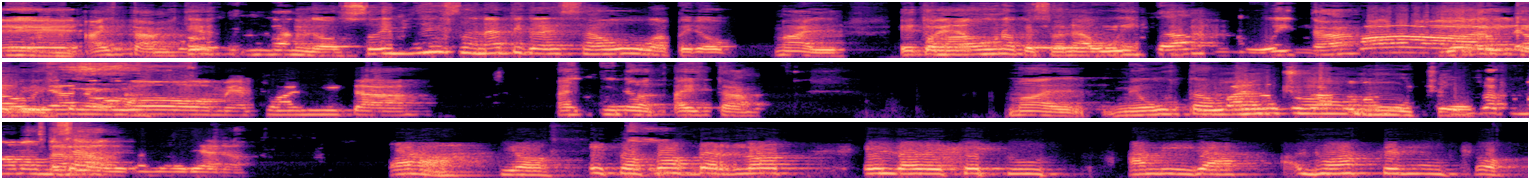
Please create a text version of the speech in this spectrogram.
Eh, ahí está, me estoy explicando. Soy muy fanática de esa uva, pero mal. He tomado uno que son agüita, agüita. Ay, la Gómez, Juanita. Ahí, Pinot, ahí está. Mal, me gusta mucho, mucho. Nosotros tomamos Merlot. Ah, Dios, esos dos Merlot es lo de Jesús, amiga, no hace mucho.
